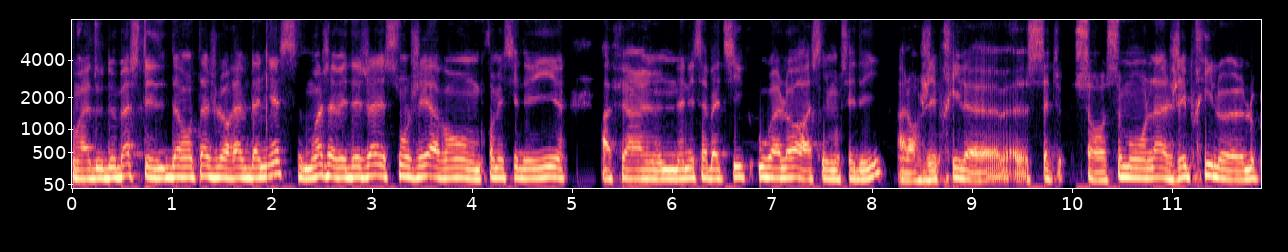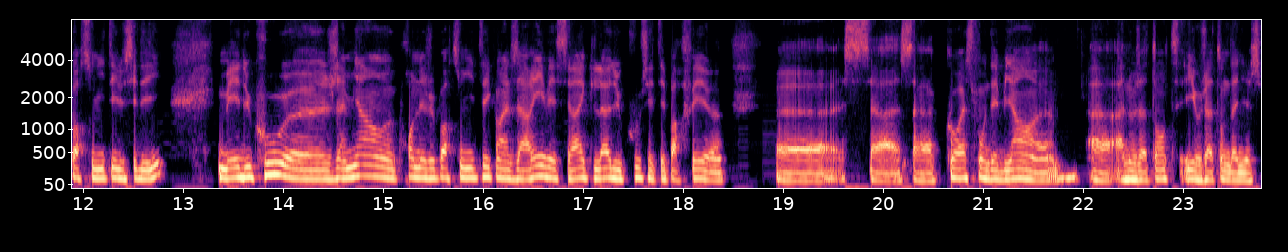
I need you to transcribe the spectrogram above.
Ouais, de, de base, c'était davantage le rêve d'Agnès. Moi, j'avais déjà songé avant mon premier CDI à faire une année sabbatique ou alors à signer mon CDI. Alors, j'ai pris le, cette, sur ce moment-là, j'ai pris l'opportunité du CDI. Mais du coup, euh, j'aime bien prendre les opportunités quand elles arrivent. Et c'est vrai que là, du coup, c'était parfait. Euh, euh ça, correspondait bien euh, à, à, nos attentes et aux attentes d'Agnès.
